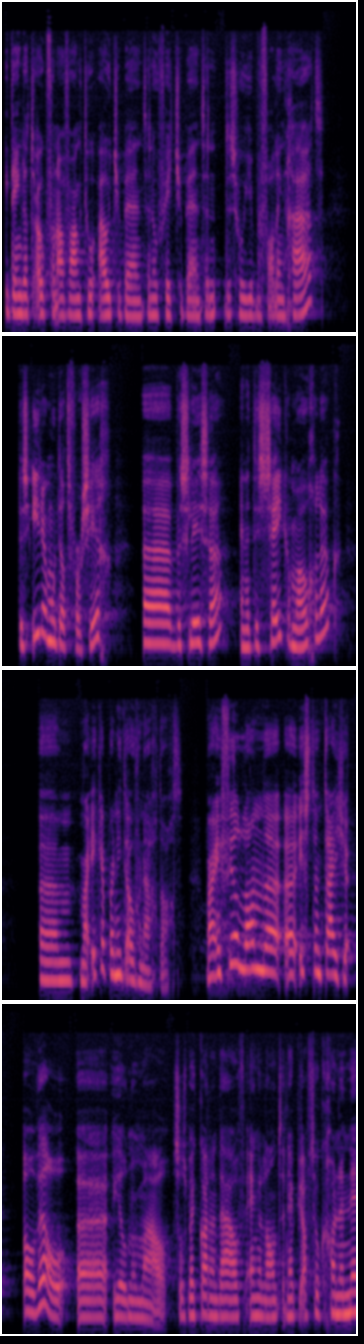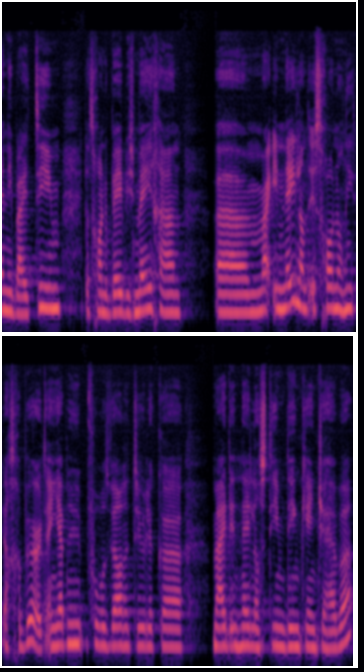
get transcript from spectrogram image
ik denk dat er ook van afhangt hoe oud je bent en hoe fit je bent en dus hoe je bevalling gaat. Dus ieder moet dat voor zich uh, beslissen. En het is zeker mogelijk. Um, maar ik heb er niet over nagedacht. Maar in veel landen uh, is het een tijdje al wel uh, heel normaal. Zoals bij Canada of Engeland. En heb je af en toe ook gewoon een nanny bij het team. Dat gewoon de baby's meegaan. Um, maar in Nederland is het gewoon nog niet echt gebeurd. En je hebt nu bijvoorbeeld wel natuurlijk meiden in het Nederlands team die een kindje hebben.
